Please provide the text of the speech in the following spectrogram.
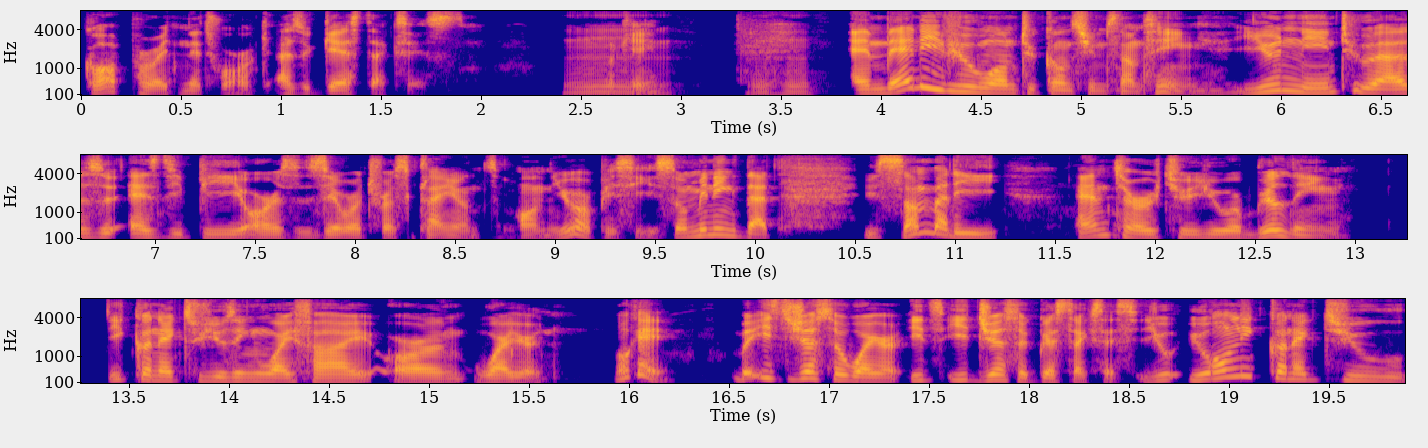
corporate network as a guest access. Mm. Okay. Mm-hmm. And then if you want to consume something, you need to have the SDP or the zero trust client on your PC. So meaning that if somebody enter to your building, it connects using Wi-Fi or wired. Okay, but it's just a wire. It's, it's just a guest access. You you only connect to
